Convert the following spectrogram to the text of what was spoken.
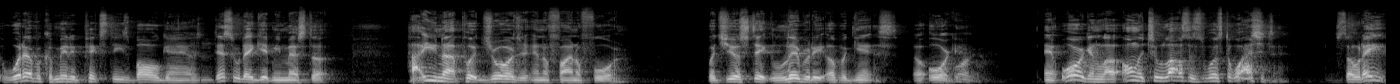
whatever committee picks these ball games. Mm-hmm. This is where they get me messed up. How you not put Georgia in the Final Four, but you'll stick Liberty up against uh, Oregon. Oregon. And Oregon only two losses was to Washington, so they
